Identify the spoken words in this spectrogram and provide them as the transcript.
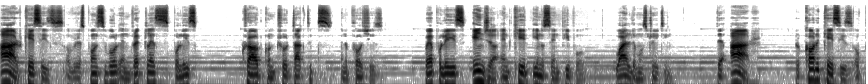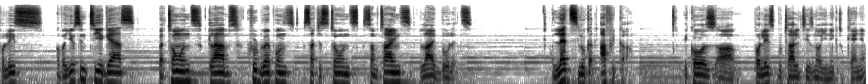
are cases of responsible and reckless police crowd control tactics and approaches where police injure and kill innocent people while demonstrating. There are recorded cases of police overusing tear gas batons, clubs, crude weapons such as stones, sometimes live bullets. Let's look at Africa because uh, police brutality is not unique to Kenya.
